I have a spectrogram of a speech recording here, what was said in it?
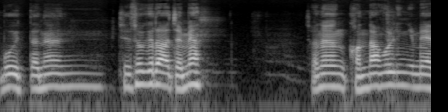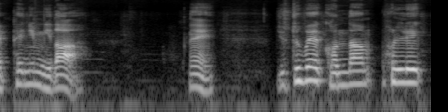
뭐 일단은 제 소개를 하자면 저는 건담 홀링님의 팬입니다. 네. 유튜브에 건담 홀릭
